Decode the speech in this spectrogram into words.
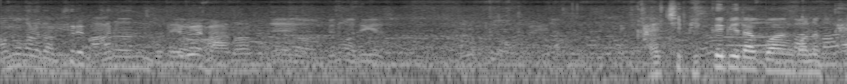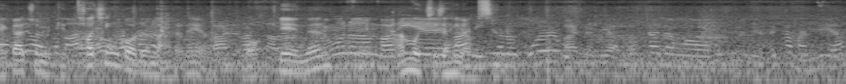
아무거나 다 큐에 만원 못해요. 큐에 만 원. 네, 어, 갈치 B급이라고 한 거는 배가 좀 이렇게 터진 거를 말을 해요. 먹기에는 네, 아무 지장이 없습니다. 12,000원 꼴 보시면 먹자병어 보시면 돼요. 헷갈면 안 돼요.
